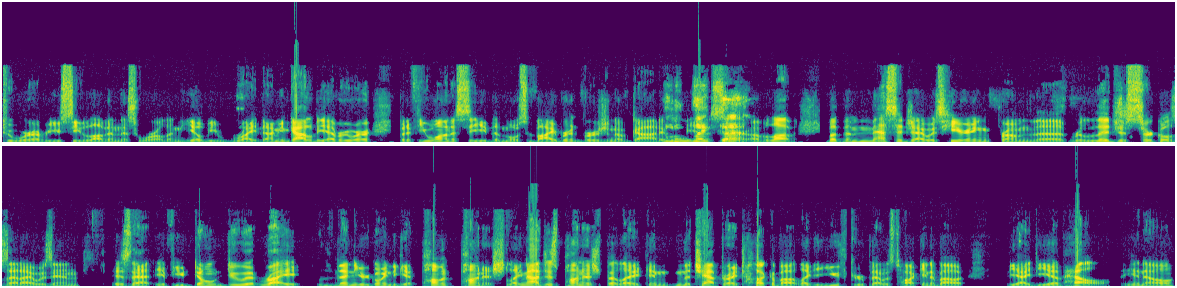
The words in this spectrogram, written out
to wherever you see love in this world, and He'll be right there. I mean, God will be everywhere, but if you want to see the most vibrant version of God, it will be like the center that. of love. But the message I was hearing from the religious circles that I was in is that if you don't do it right, then you're going to get pun- punished. Like not just punished, but like in, in the chapter I talk about, like a youth group that was talking about the idea of hell. You know,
